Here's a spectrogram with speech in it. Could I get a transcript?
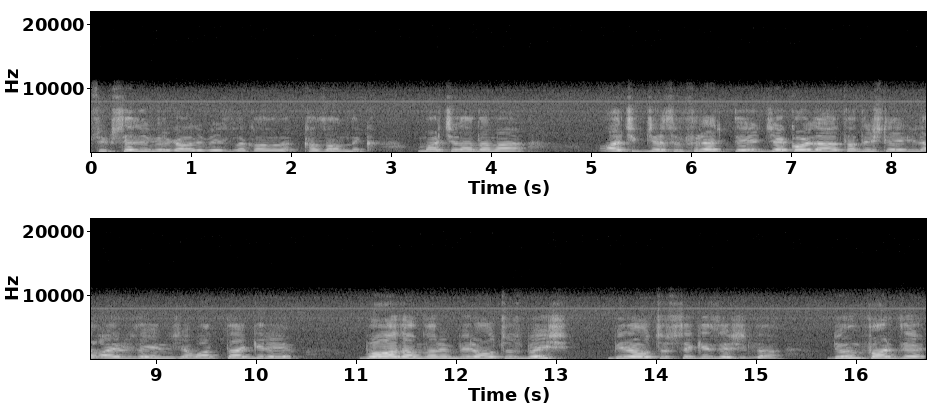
sükseli bir galibiyetle kazandık. Maçın adama açıkçası Fred'di. Ceko'yla Tadiş'le ilgili ayrıca değineceğim. Hatta gireyim. Bu adamların biri 35, biri 38 yaşında. Dün farkı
